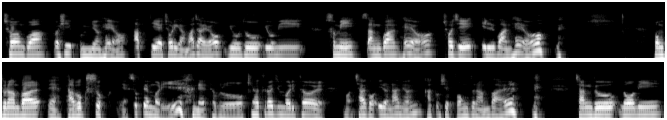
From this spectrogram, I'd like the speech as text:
처음과 끝이 분명해요. 앞뒤에 조리가 맞아요. 유두, 유미, 수미, 쌍관해요. 초지, 일관해요. 네. 봉두난발, 네, 다북쑥, 네, 쑥된 머리, 네, 더부룩히 흐트러진 머리털, 뭐 자고 일어나면 가끔씩 봉두난발, 네, 장두, 노미,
